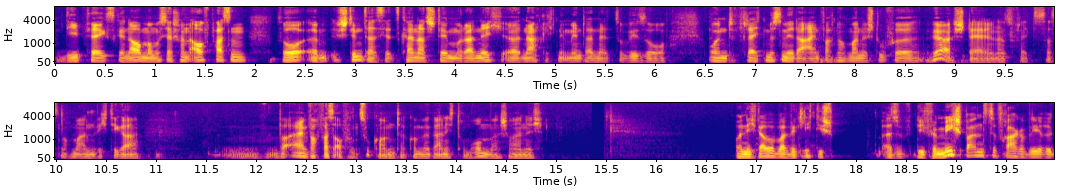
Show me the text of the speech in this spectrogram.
Deepfakes, genau. Man muss ja schon aufpassen, so ähm, stimmt das jetzt, kann das stimmen oder nicht. Äh, Nachrichten im Internet sowieso. Und vielleicht müssen wir da einfach nochmal eine Stufe höher stellen. Also vielleicht ist das nochmal ein wichtiger, äh, einfach was auf uns zukommt. Da kommen wir gar nicht drum rum wahrscheinlich. Und ich glaube aber wirklich, die, also die für mich spannendste Frage wäre,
